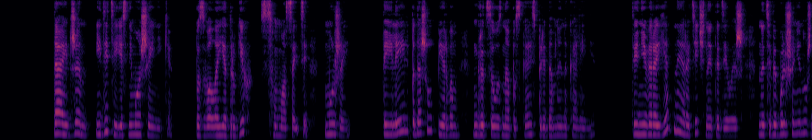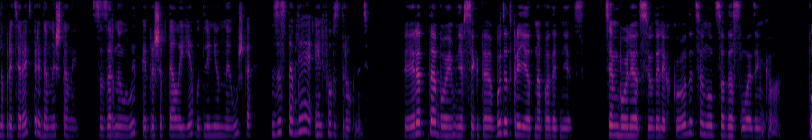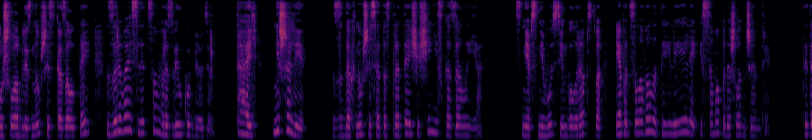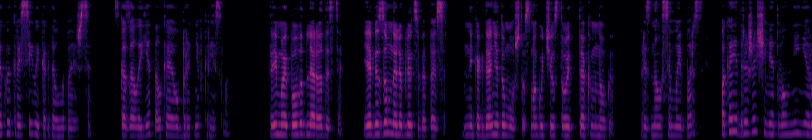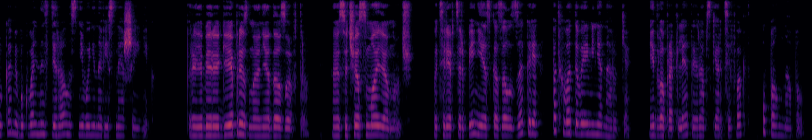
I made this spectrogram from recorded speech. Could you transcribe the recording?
«Тай, Джен, идите, я сниму ошейники», — позвала я других, с ума сойти, мужей. Тейлейль подошел первым, грациозно опускаясь передо мной на колени. «Ты невероятно эротично это делаешь», но тебе больше не нужно протирать передо мной штаны», — с озорной улыбкой прошептала я в удлиненное ушко, заставляя эльфа вздрогнуть. «Перед тобой мне всегда будет приятно падать ниц. Тем более отсюда легко дотянуться до сладенького». Пошло облизнувшись, сказал Тай, зарываясь лицом в развилку бедер. «Тай, не шали!» Задохнувшись от остроты ощущений, сказала я. Снев с него символ рабства, я поцеловала Тейлиэля и сама подошла к Джентри. «Ты такой красивый, когда улыбаешься», — сказала я, толкая оборотня в кресло. «Ты мой повод для радости. Я безумно люблю тебя, Тесса. Никогда не думал, что смогу чувствовать так много», — признался мой барс, пока я дрожащими от волнения руками буквально сдирала с него ненавистный ошейник. «Прибереги признание до завтра. А сейчас моя ночь». Потеряв терпение, сказал Закари, подхватывая меня на руки. Едва проклятый рабский артефакт упал на пол.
